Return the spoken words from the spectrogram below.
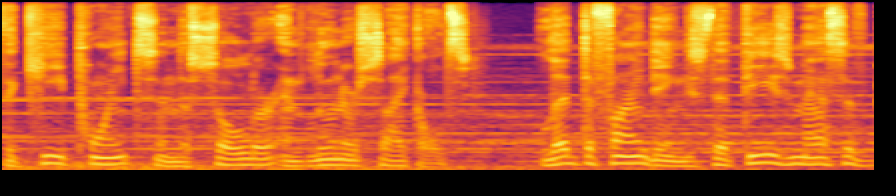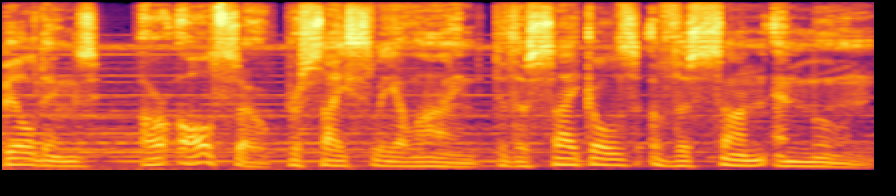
the key points in the solar and lunar cycles, led to findings that these massive buildings are also precisely aligned to the cycles of the sun and moon.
